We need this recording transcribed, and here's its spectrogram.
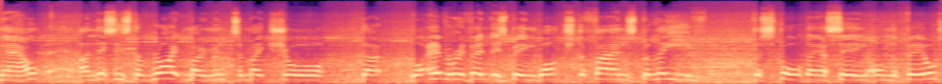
now, and this is the right moment to make sure that whatever event is being watched, the fans believe the sport they are seeing on the field,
